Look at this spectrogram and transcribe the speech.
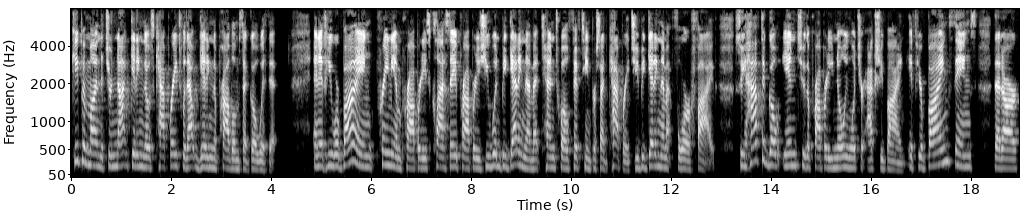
keep in mind that you're not getting those cap rates without getting the problems that go with it. And if you were buying premium properties, class A properties, you wouldn't be getting them at 10, 12, 15% cap rates. You'd be getting them at four or five. So you have to go into the property knowing what you're actually buying. If you're buying things that are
